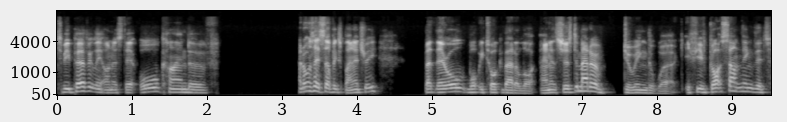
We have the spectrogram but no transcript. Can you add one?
to be perfectly honest, they're all kind of I don't want to say self explanatory, but they're all what we talk about a lot. And it's just a matter of doing the work. If you've got something that's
